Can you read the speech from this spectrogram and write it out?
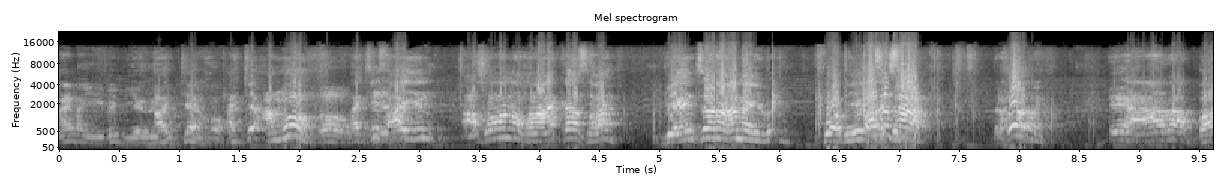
আয় মাই এবে বিয়ে আচ্ছা করে আচ্ছা আমো আচ্ছা. ভাই আসো না সাই বেন স্যার আনা ফুয়া বিয়ে আচ্ছা স্যার। এ আর আব্বা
